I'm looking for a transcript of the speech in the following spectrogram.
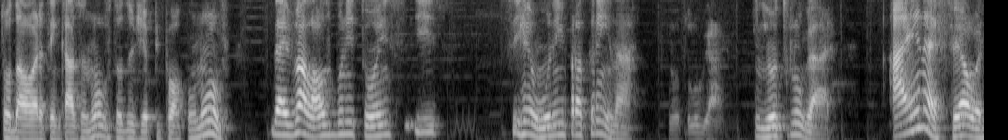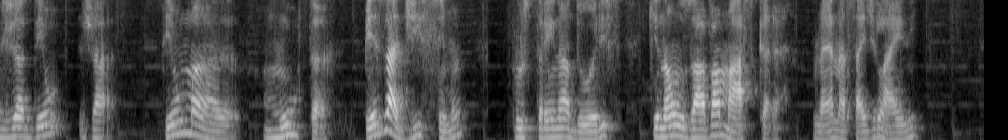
toda hora tem caso novo, todo dia pipoca um novo. Daí vai lá os bonitões e se reúnem para treinar. Em outro lugar. Em outro lugar. A NFL ele já deu, já deu uma multa pesadíssima para os treinadores que não usava máscara, né, na sideline.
